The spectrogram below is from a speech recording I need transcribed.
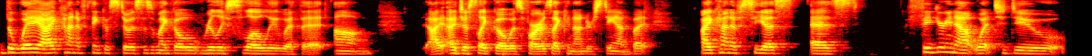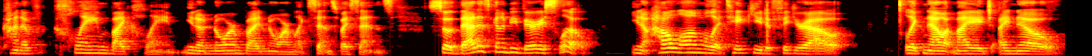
the way I kind of think of Stoicism, I go really slowly with it. Um, I, I just like go as far as I can understand. But I kind of see us as figuring out what to do kind of claim by claim, you know, norm by norm, like sentence by sentence. So that is going to be very slow. You know, how long will it take you to figure out? Like now at my age, I know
